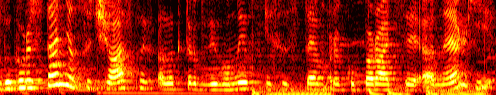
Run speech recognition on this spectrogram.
Використання сучасних електродвигунів і систем рекуперації енергії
